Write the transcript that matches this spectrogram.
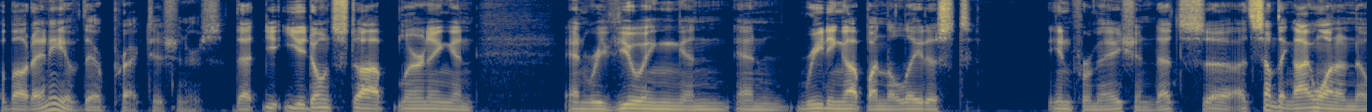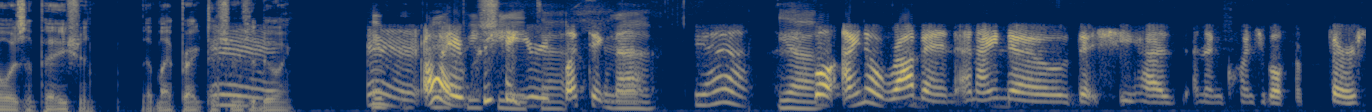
about any of their practitioners. That you, you don't stop learning and and reviewing and and reading up on the latest information. That's uh, that's something I want to know as a patient that my practitioners are doing. Mm. Oh, I appreciate, appreciate you reflecting Yeah. that. Yeah. yeah, Well, I know Robyn, and I know that she has an unquenchable thirst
